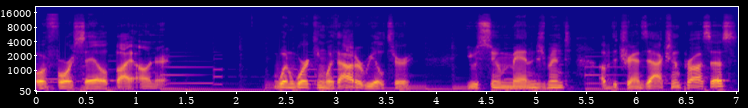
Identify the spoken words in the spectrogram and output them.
or for sale by owner. When working without a realtor, you assume management of the transaction process,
